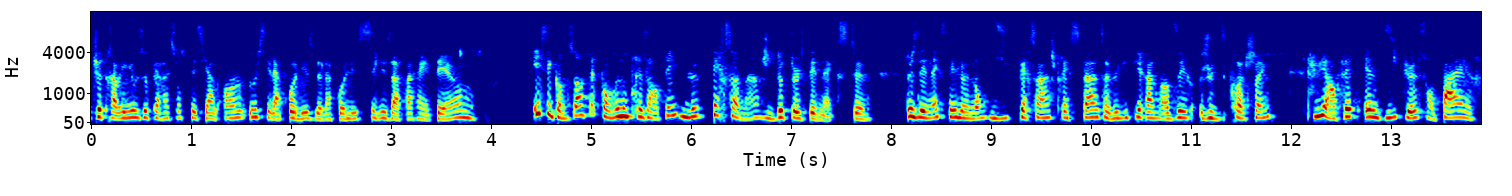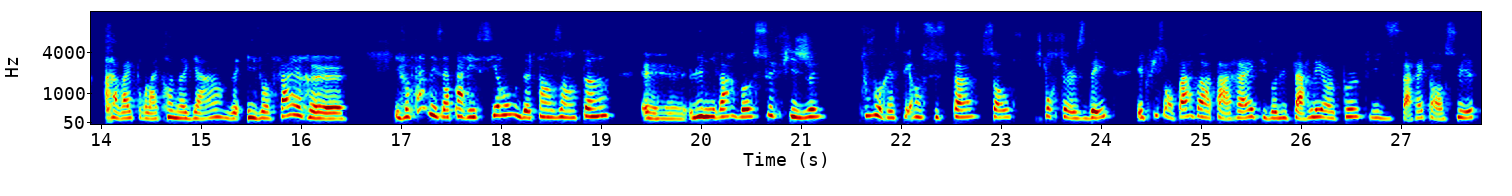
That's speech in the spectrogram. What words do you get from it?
qui a travaillé aux opérations spéciales 1. Eux, c'est la police de la police, c'est les affaires internes. Et c'est comme ça, en fait, qu'on va nous présenter le personnage de Thursday Next. Thursday Next est le nom du personnage principal, ça veut littéralement dire jeudi prochain. Puis, en fait, elle dit que son père travaille pour la chronogarde. Il va faire il va faire des apparitions de temps en temps. Euh, l'univers va se figer. Tout va rester en suspens, sauf pour Thursday. Et puis, son père va apparaître, il va lui parler un peu, puis il disparaître ensuite.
